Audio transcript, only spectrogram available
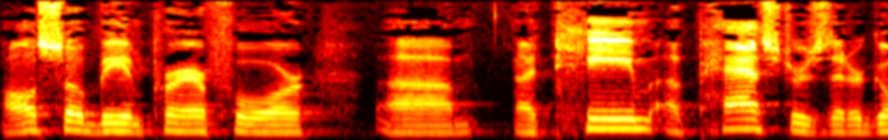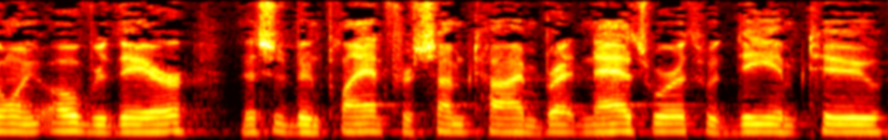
Also be in prayer for um, a team of pastors that are going over there. This has been planned for some time. Brett Nasworth with DM2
